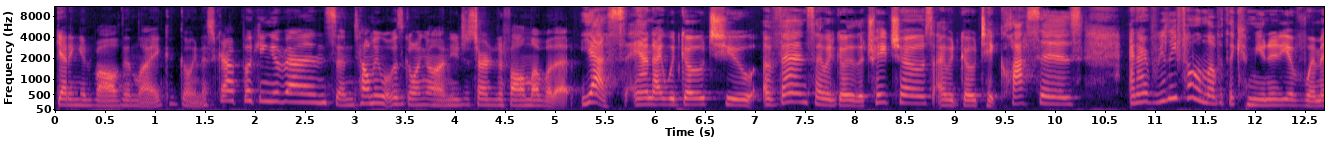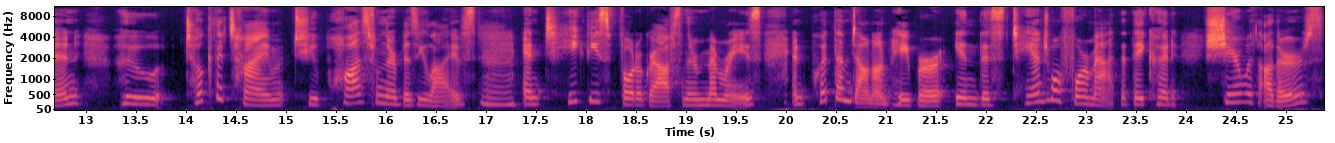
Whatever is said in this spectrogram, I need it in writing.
getting involved in like going to scrapbooking events and tell me what was going on. You just started to fall in love with it. Yes. And I would go to events, I would go to the trade shows, I would go take classes. And I really fell in love with the community of women who took the time to pause from their busy lives mm. and take these photographs and their memories and put them down on paper in this tangible format that they could share with others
